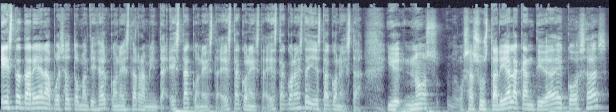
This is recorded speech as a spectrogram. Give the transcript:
esta tarea la puedes automatizar con esta herramienta, esta con esta, esta con esta, esta con esta y esta con esta. Y nos, os asustaría la cantidad de cosas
